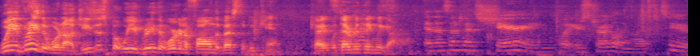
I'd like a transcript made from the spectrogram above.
We agree that we're not Jesus, but we agree that we're going to follow him the best that we can. Okay, with everything we got. And then sometimes sharing what you're struggling with too.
